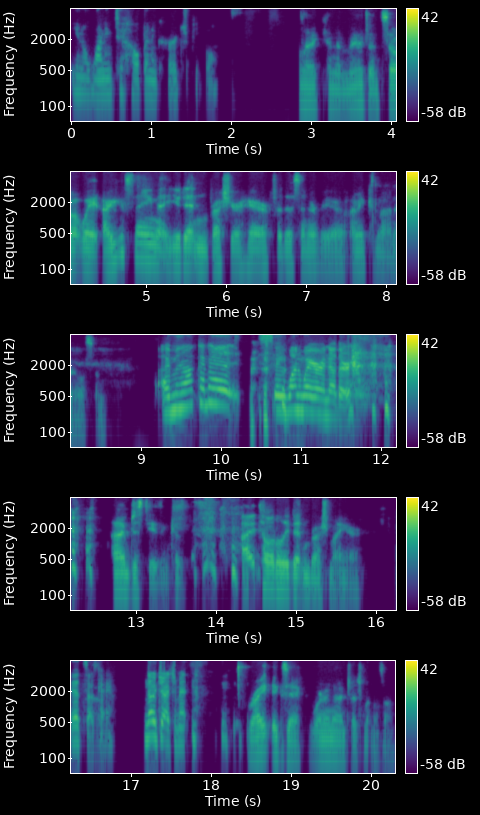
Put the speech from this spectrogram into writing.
you know wanting to help and encourage people I can imagine. So, wait, are you saying that you didn't brush your hair for this interview? I mean, come on, Allison. I'm not gonna say one way or another. I'm just teasing because I totally didn't brush my hair. It's um, okay. No judgment. right? Exactly. We're in a non-judgmental zone.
